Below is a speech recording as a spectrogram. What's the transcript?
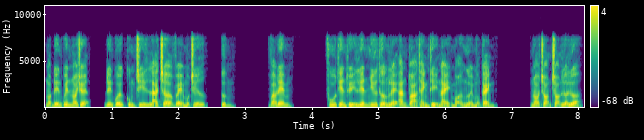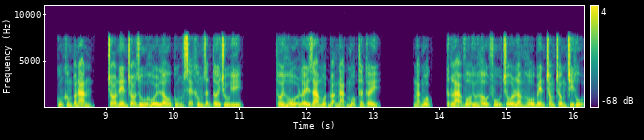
ngọt đến quên nói chuyện đến cuối cùng chỉ là trở về một chữ ừng vào đêm phù thiên thụy liên như thường lệ an tòa thành thị này mọi người mộng cảnh. Nó chọn chọn lựa lựa cũng không toàn ăn cho nên cho dù hồi lâu cũng sẽ không dẫn tới chú ý. Thôi hổ lấy ra một đoạn ngạc mục thân cây. Ngạc mục tức là vô ưu hầu phủ chỗ lâm hồ bên trong trồng chi thụ.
